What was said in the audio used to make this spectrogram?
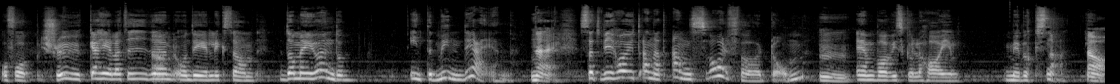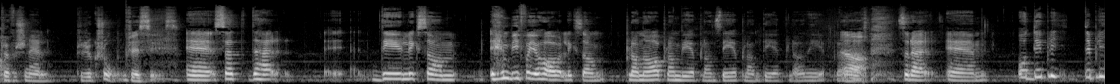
och folk blir sjuka hela tiden. Och det är liksom, de är ju ändå inte myndiga än. Nej. Så att vi har ju ett annat ansvar för dem än vad vi skulle ha i, med vuxna i Ja. en professionell produktion. Precis. Eh, så att det här, eh, det är ju liksom, vi får ju ha liksom plan A, plan B, plan C, plan D, plan E, plan Ja. Sådär. Eh, och det blir, det blir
